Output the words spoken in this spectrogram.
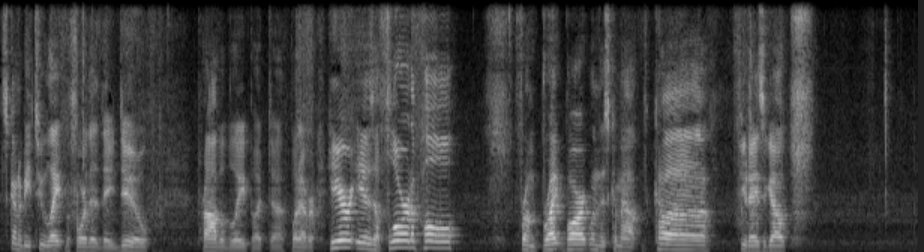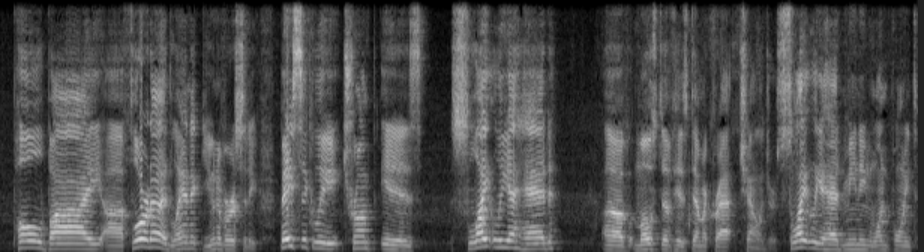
it's going to be too late before that they do, probably, but uh, whatever. Here is a Florida poll from Breitbart when this came out uh, a few days ago. Poll by uh, Florida Atlantic University. Basically, Trump is slightly ahead of most of his Democrat challengers. Slightly ahead, meaning one point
